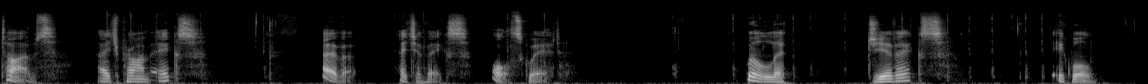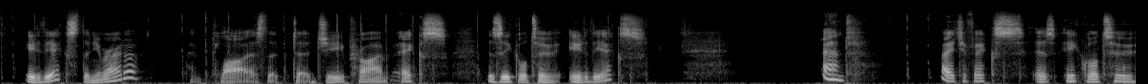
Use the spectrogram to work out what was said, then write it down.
times h prime x over h of x all squared. We'll let g of x equal e to the x, the numerator, implies that uh, g prime x is equal to e to the x. And h of x is equal to,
